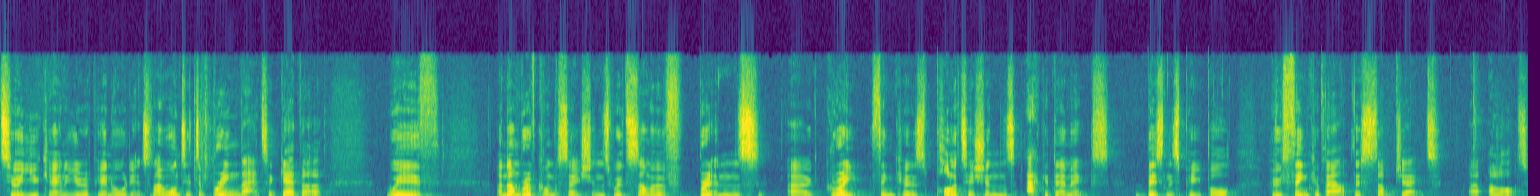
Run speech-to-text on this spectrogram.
to a UK and a European audience. And I wanted to bring that together with a number of conversations with some of Britain's uh, great thinkers, politicians, academics, business people who think about this subject uh, a lot.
